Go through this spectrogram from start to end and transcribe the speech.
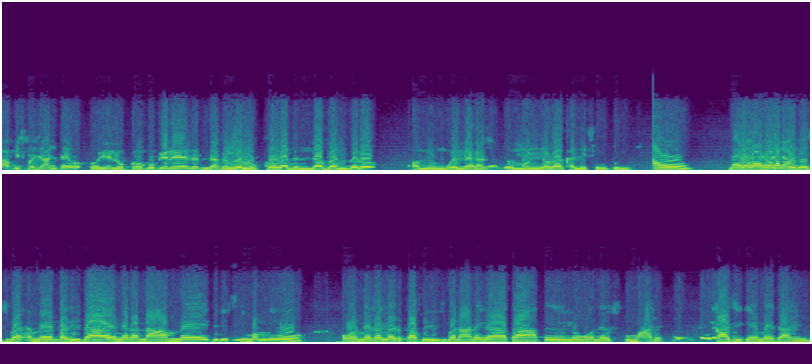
आप इसको जानते हो? और ये लोगों को कहने धंधा ये लोगों का धंधा बंद करो हम इनको मुल्लों का खाली सुकून हूँ मैं लड़का फ्रिज बन- मैं फरीदा है मेरा नाम मैं इद्रिस की मम्मी हूँ और मेरा लड़का फ्रिज बनाने गया था तो इन लोगों ने उसको मारे काजी के मैदान में।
